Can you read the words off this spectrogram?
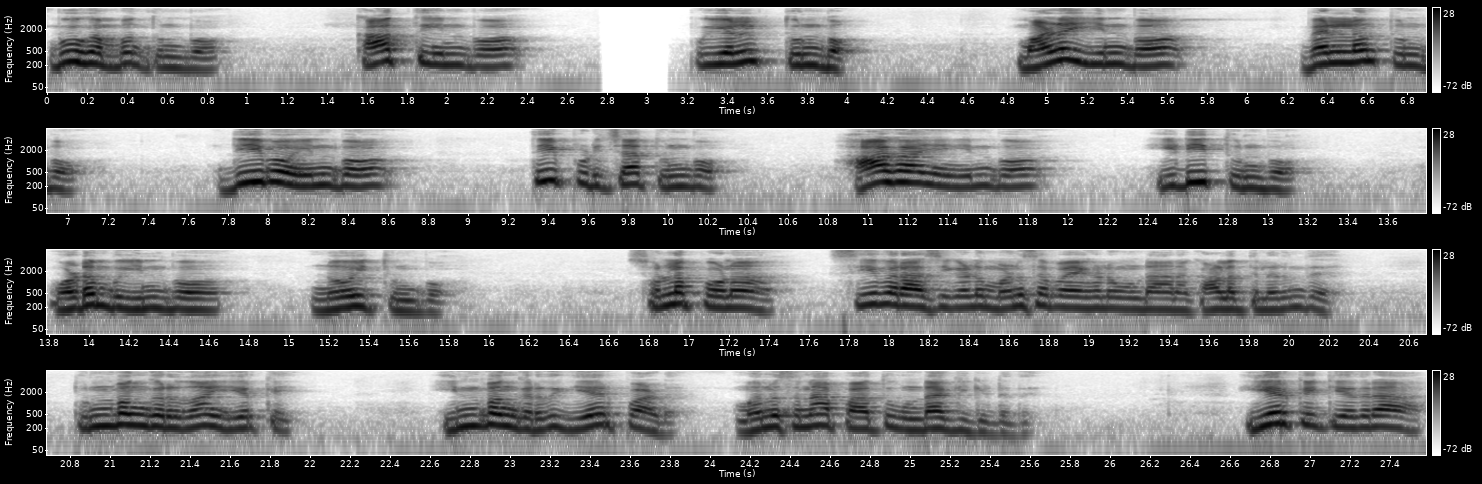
பூகம்பம் துன்பம். காற்று இன்பம் புயல் துன்பம். மழை இன்பம் வெள்ளம் துன்பம். தீபம் இன்பம் தீப்பிடிச்சா துன்பம். ஆகாயம் இன்பம் இடி துன்பம் உடம்பு இன்பம் நோய் துன்பம். சொல்லப்போனால் சீவராசிகளும் மனுஷ பயகளும் உண்டான காலத்திலிருந்து துன்பங்கிறது தான் இயற்கை. இன்பங்கிறது ஏற்பாடு மனுஷனாக பார்த்து உண்டாக்கிக்கிட்டது. இயற்கைக்கு எதிராக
